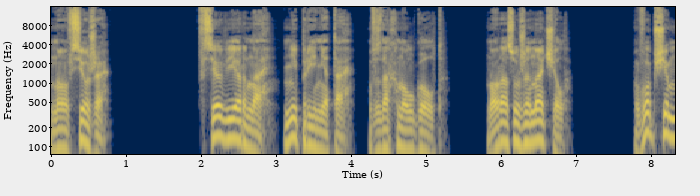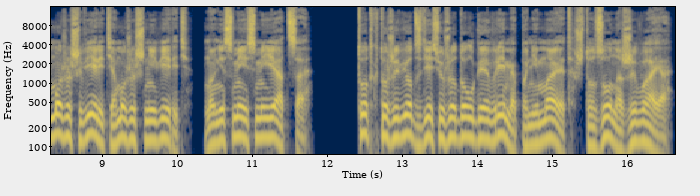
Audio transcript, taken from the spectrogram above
но все же. «Все верно, не принято», — вздохнул Голд. «Но раз уже начал...» «В общем, можешь верить, а можешь не верить, но не смей смеяться. Тот, кто живет здесь уже долгое время, понимает, что зона живая,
